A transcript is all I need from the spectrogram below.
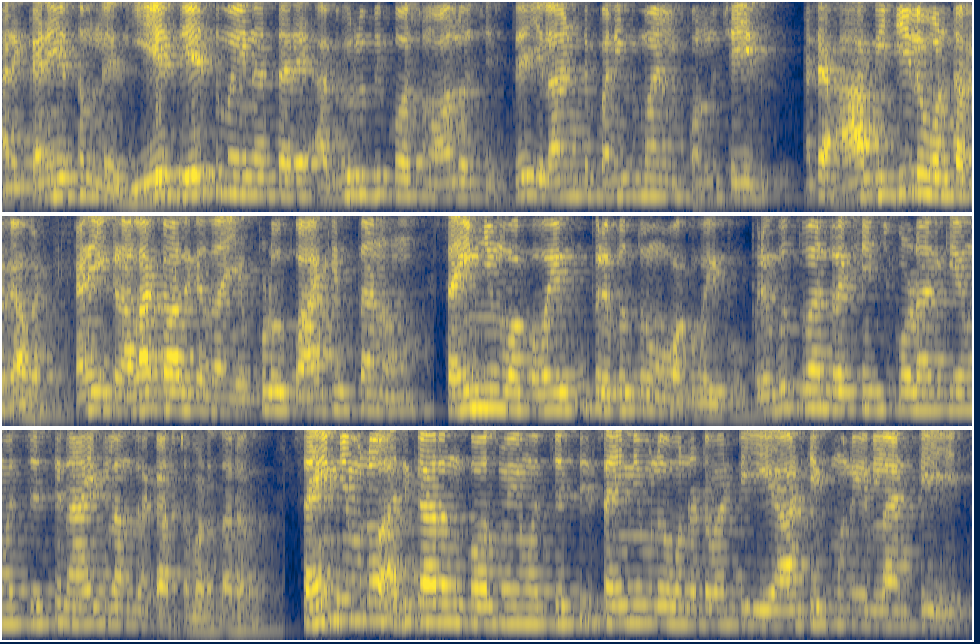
అని కనీసం లేదు. ఏ దేశమైనా సరే అభివృద్ధి కోసం ఆలోచిస్తే ఇలాంటి పనికి మాలిన పనులు చేయదు. అంటే ఆ బిజీలో ఉంటారు కాబట్టి. కానీ ఇక్కడ అలా కాదు కదా. ఎప్పుడు పాకిస్తాన్ సైన్యం ఒకవైపు ప్రభుత్వం ఒకవైపు. ప్రభుత్వాన్ని రక్షించుకోవడానికి ఏమొచ్చేసి నాయకులందరూ కష్టపడతారు. సైన్యంలో అధికారం కోసం ఏమొచ్చేసి సైన్యంలో ఉన్నటువంటి ఈ ఆసిఫ్ మునీర్ లాంటి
